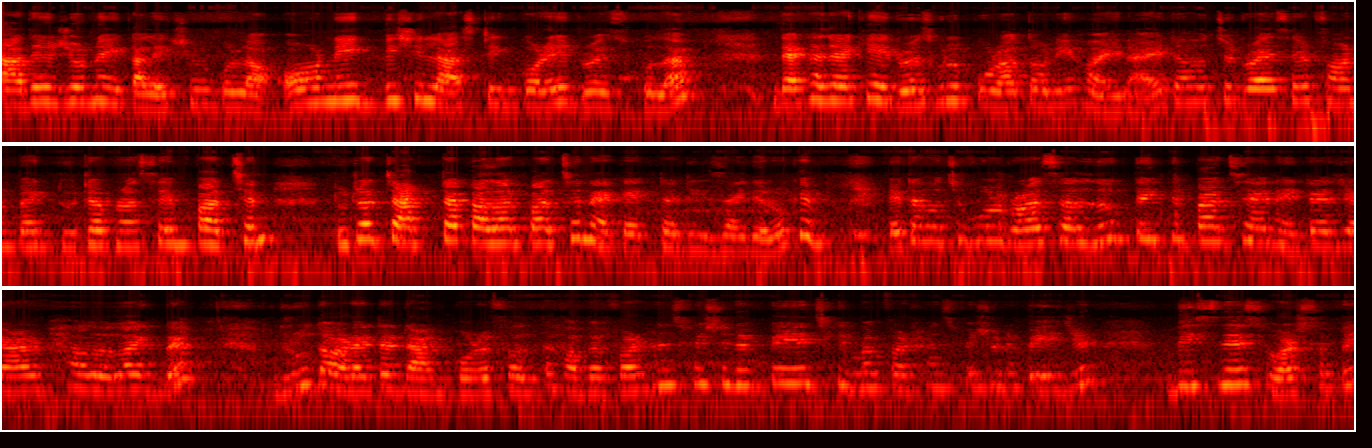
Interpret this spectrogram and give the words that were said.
তাদের জন্য এই কালেকশনগুলো অনেক বেশি লাস্টিং করে এই ড্রেসগুলো দেখা যায় কি এই ড্রেসগুলো পুরাতনই হয় না। এটা হচ্ছে ড্রেসের ফ্রন্ট ব্যাক দুটো আপনারা সেম পাচ্ছেন। দুটো চারটা কালার পাচ্ছেন, এক একটা ডিজাইনের ওকে এটা হচ্ছে ফুল ড্রেসের লুক দেখতে পাচ্ছেন। এটা যার ভালো লাগবে দ্রুত অর্ডারটা ডান করে ফেলতে হবে ফারহান্স ফ্যাশনের পেজ কিংবা ফারহান্স ফ্যাশনের পেজের বিজনেস হোয়াটসঅ্যাপে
